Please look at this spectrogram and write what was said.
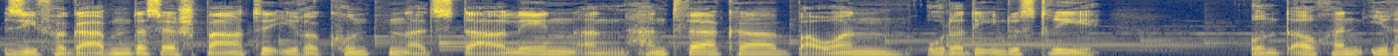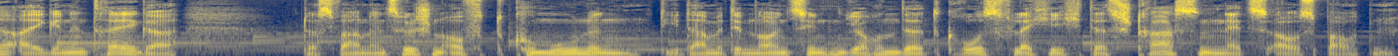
Sie vergaben das Ersparte ihrer Kunden als Darlehen an Handwerker, Bauern oder die Industrie und auch an ihre eigenen Träger. Das waren inzwischen oft Kommunen, die damit im 19. Jahrhundert großflächig das Straßennetz ausbauten.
